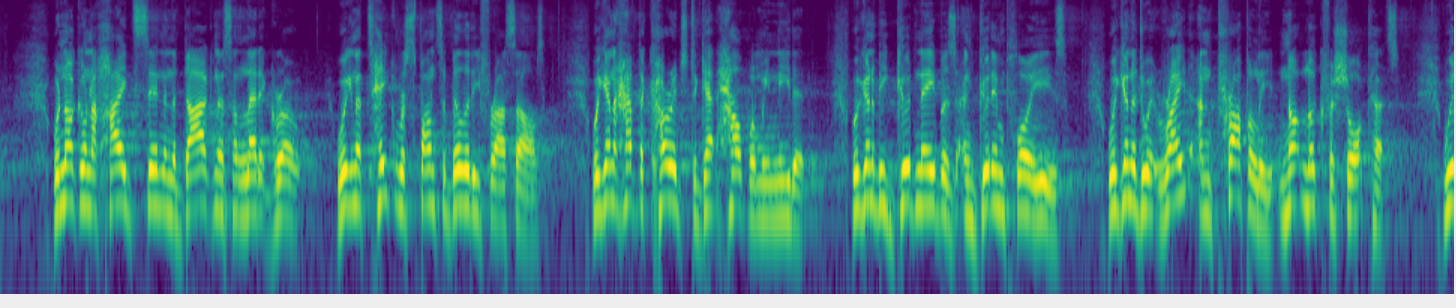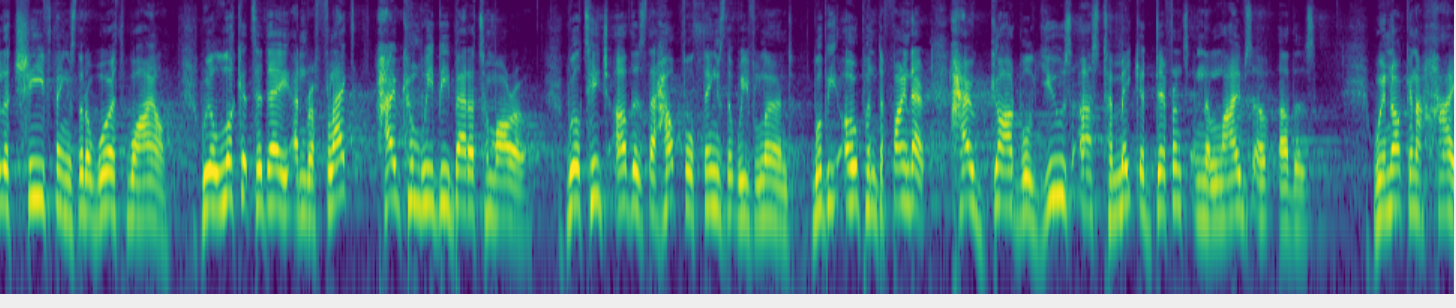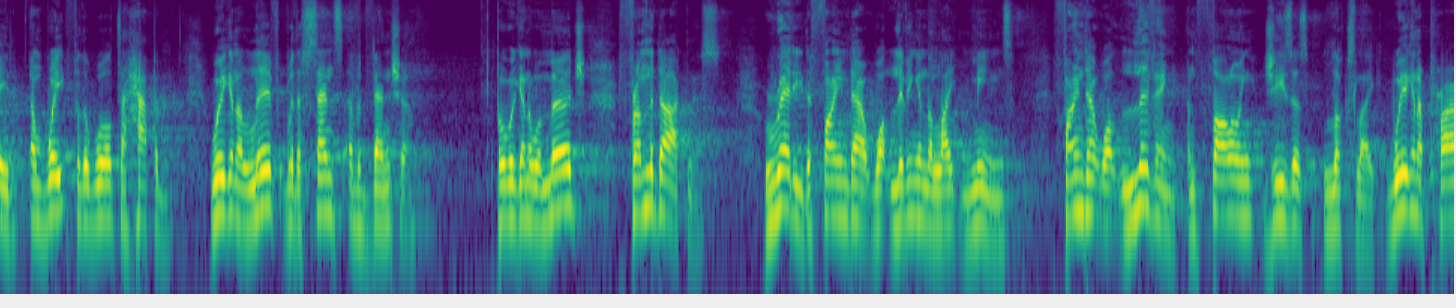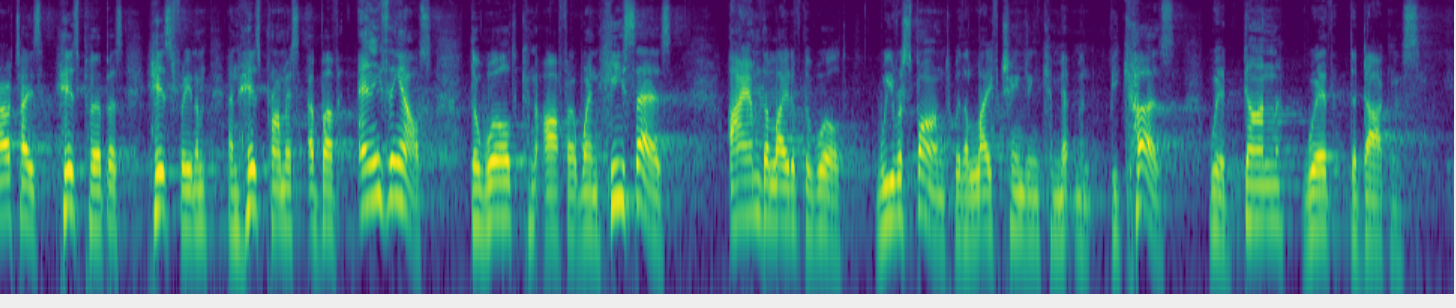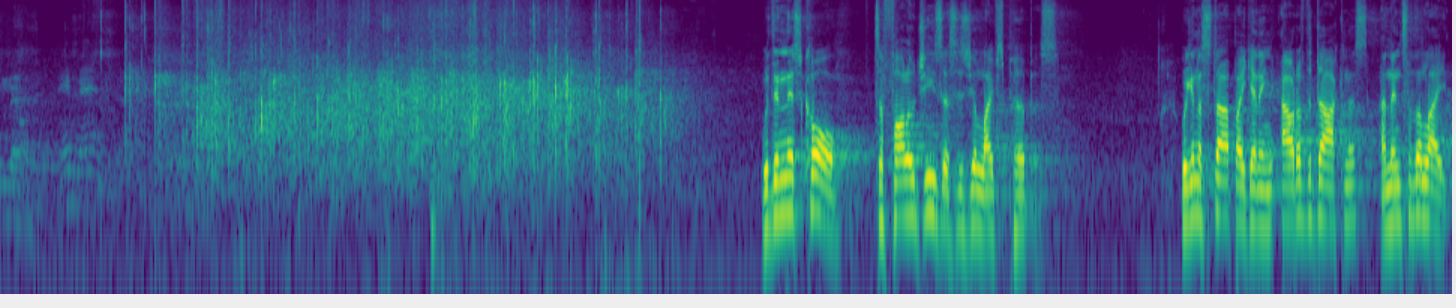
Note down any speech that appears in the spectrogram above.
We're not going to hide sin in the darkness and let it grow. We're going to take responsibility for ourselves. We're going to have the courage to get help when we need it. We're going to be good neighbors and good employees. We're going to do it right and properly, not look for shortcuts. We'll achieve things that are worthwhile. We'll look at today and reflect how can we be better tomorrow? We'll teach others the helpful things that we've learned. We'll be open to find out how God will use us to make a difference in the lives of others. We're not going to hide and wait for the world to happen. We're going to live with a sense of adventure. But we're going to emerge from the darkness, ready to find out what living in the light means find out what living and following Jesus looks like. We're going to prioritize His purpose, His freedom, and His promise above anything else the world can offer. When He says, I am the light of the world, we respond with a life changing commitment because we're done with the darkness. Within this call, to follow Jesus is your life's purpose. We're going to start by getting out of the darkness and into the light.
